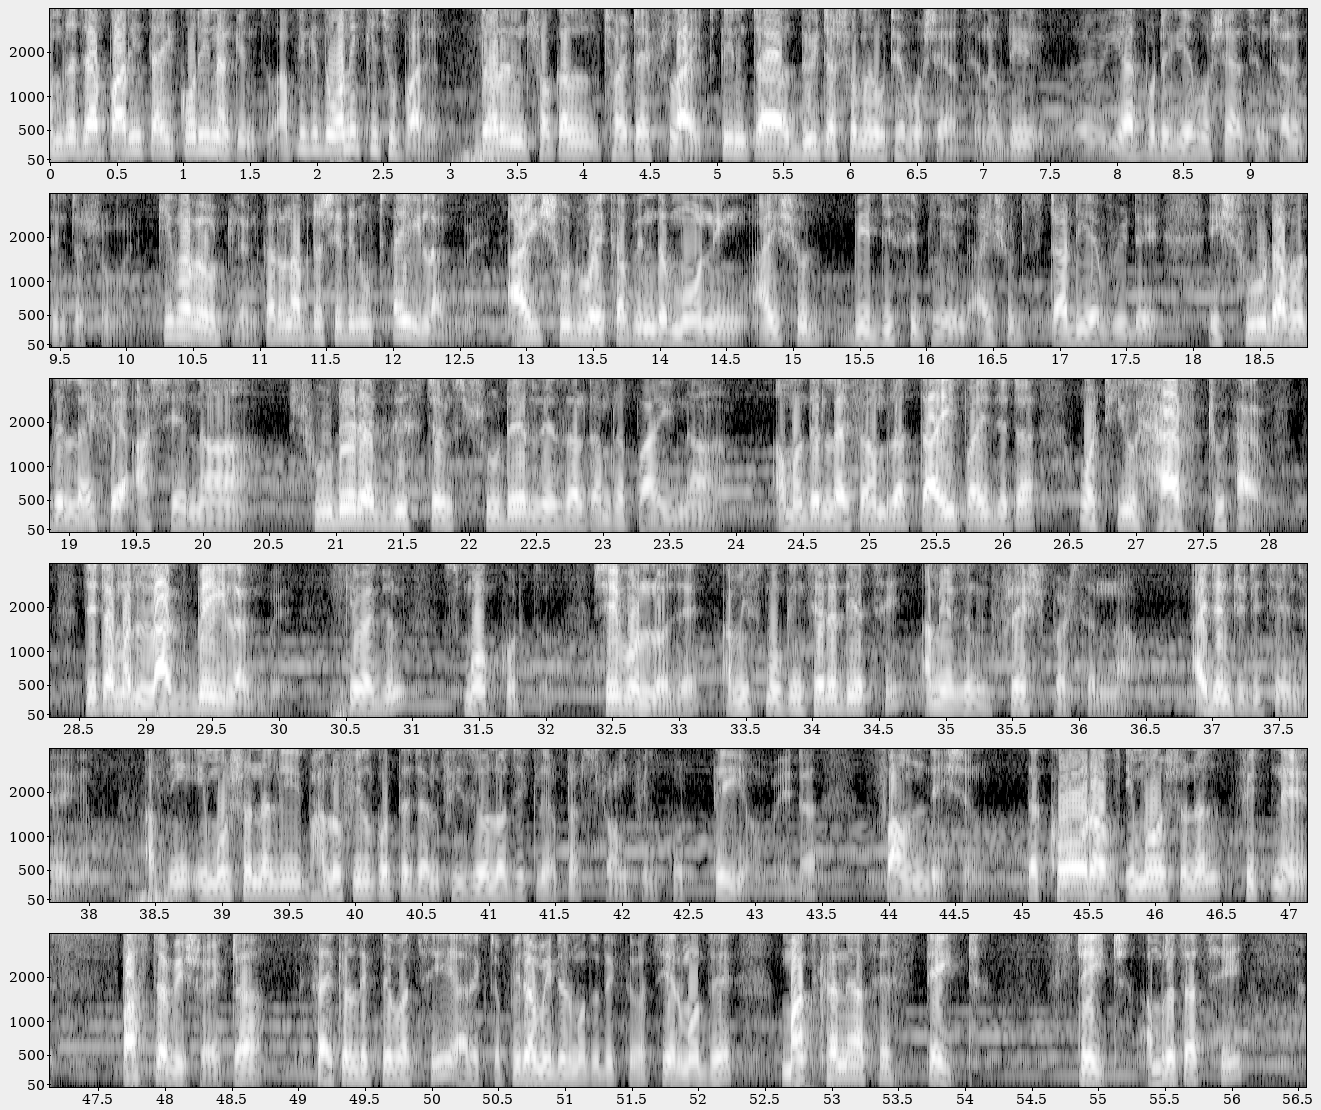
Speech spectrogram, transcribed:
আমরা যা পারি তাই করি না কিন্তু। আপনি কিন্তু অনেক কিছু পারেন। ধরেন সকাল ছয়টায় ফ্লাইট তিনটা, দুইটার সময় উঠে বসে আছেন। আপনি এয়ারপোর্টে গিয়ে বসে আছেন সাড়ে তিনটার সময়। কীভাবে উঠলেন? কারণ আপনার সেদিন উঠাই লাগবে। I should wake up in the morning I should be discipline I should study everyday এই শুড আমাদের লাইফে আসে না। শুডের এক্সিস্টেন্স শুডের রেজাল্ট আমরা পাই না। আমাদের লাইফে আমরা তাই পাই যেটা what you have to have যেটা আমার লাগবেই লাগবে। কেউ একজন স্মোক করতো। সে বলল যে, আমি স্মোকিং ছেড়ে দিয়েছি, আমি একজন fresh person now identity change হয়ে গেল। আপনি ইমোশনালি ভালো ফিল করতে চান ফিজিওলজিক্যালি আপনার স্ট্রং ফিল করতেই হবে। এটা foundation the core of emotional fitness পাঁচটা বিষয়, একটা সাইকেল দেখতে পাচ্ছি, আর একটা পিরামিডের মতো দেখতে পাচ্ছি। এর মধ্যে মাঝখানে আছে স্টেট স্টেট আমরা চাচ্ছি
